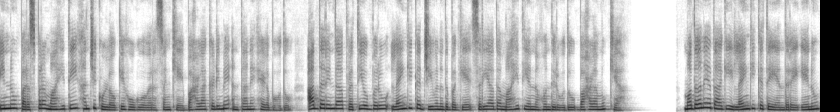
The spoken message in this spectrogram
ಇನ್ನು ಪರಸ್ಪರ ಮಾಹಿತಿ ಹಂಚಿಕೊಳ್ಳೋಕೆ ಹೋಗುವವರ ಸಂಖ್ಯೆ ಬಹಳ ಕಡಿಮೆ ಅಂತಾನೆ ಹೇಳಬಹುದು. ಆದ್ದರಿಂದ ಪ್ರತಿಯೊಬ್ಬರೂ ಲೈಂಗಿಕ ಜೀವನದ ಬಗ್ಗೆ ಸರಿಯಾದ ಮಾಹಿತಿಯನ್ನು ಹೊಂದಿರುವುದು ಬಹಳ ಮುಖ್ಯ. ಮೊದಲನೆಯದಾಗಿ ಲೈಂಗಿಕತೆ ಎಂದರೆ ಏನು?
